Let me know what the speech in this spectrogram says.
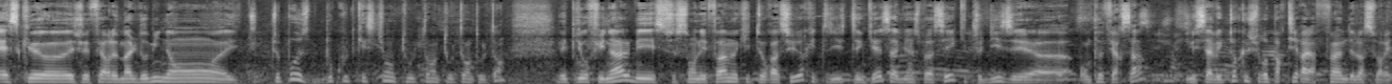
Est-ce que euh, je vais faire le mal dominant Et Tu te poses beaucoup de questions tout le temps, tout le temps, tout le temps. Et puis au final, ce sont les femmes qui te rassurent, qui te disent t'inquiète, ça va bien se passer, qui te disent euh, on peut faire ça, mais c'est avec toi que je vais repartir à la fin de la soirée.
